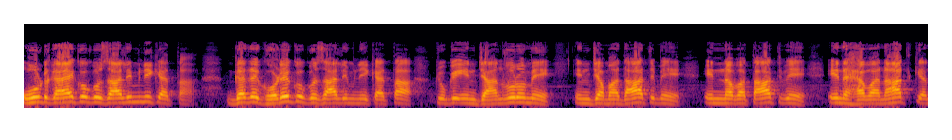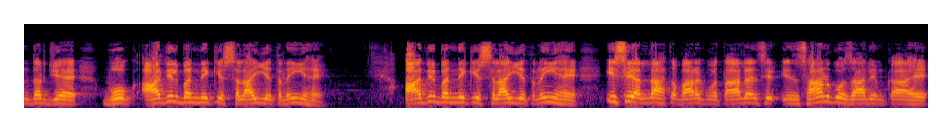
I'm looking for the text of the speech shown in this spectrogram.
ऊँट गाय को गुजालिम नहीं कहता, गधे घोड़े को गुजालिम नहीं कहता, क्योंकि इन जानवरों में, इन जमादात में, इन नबातात में, इन हैवानात के अंदर जो है, वो आदिल बनने की सलाहियत नहीं है। आदिल बनने की सलाहियत नहीं है। इसलिए अल्लाह तबारक व ने सिर्फ़ इंसान को ालिम कहा है।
